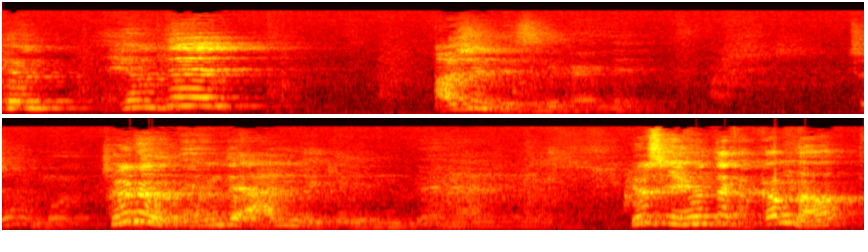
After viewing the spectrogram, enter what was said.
해운, 해운대 아시는 데 있습니까 형님? 저는 뭐 저는 해운대 아는 데 있긴 있는데. 여기서 해운대 가깝나?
